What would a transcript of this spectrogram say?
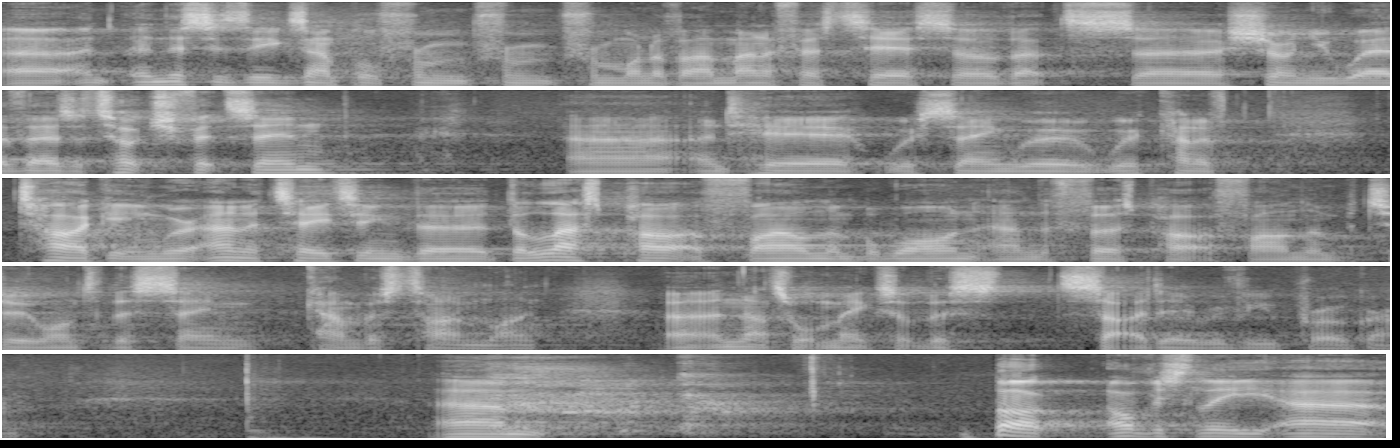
Uh, and, and, this is the example from, from, from one of our manifests here. So that's uh, showing you where there's a touch fits in. Uh, and here we're saying we're, we're kind of targeting, we're annotating the, the last part of file number one and the first part of file number two onto the same Canvas timeline. Uh, and that's what makes up this Saturday review program. Um, but obviously, uh,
